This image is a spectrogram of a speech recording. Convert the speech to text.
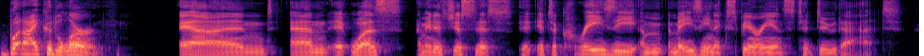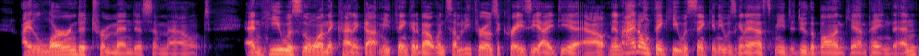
But I could learn. And and it was, I mean, it's just this, it, it's a crazy, amazing experience to do that. I learned a tremendous amount. And he was the one that kind of got me thinking about when somebody throws a crazy idea out. And I don't think he was thinking he was going to ask me to do the bond campaign then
